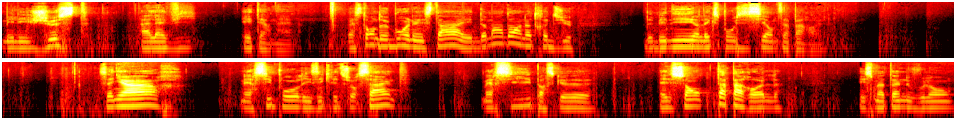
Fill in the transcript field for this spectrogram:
mais les justes à la vie éternelle. Restons debout un instant et demandons à notre Dieu de bénir l'exposition de sa parole. Seigneur, merci pour les Écritures saintes. Merci parce qu'elles sont ta parole. Et ce matin, nous voulons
